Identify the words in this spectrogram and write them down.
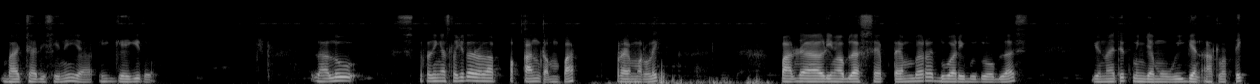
baca di sini ya IG gitu. Lalu pertandingan selanjutnya adalah pekan keempat Premier League. Pada 15 September 2012 United menjamu Wigan Athletic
